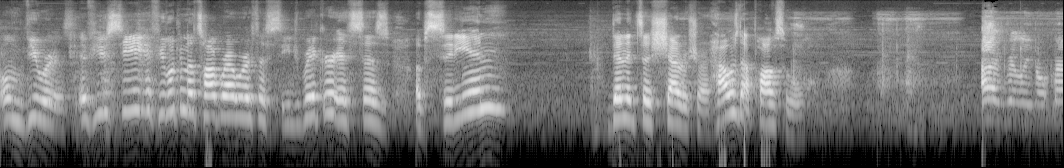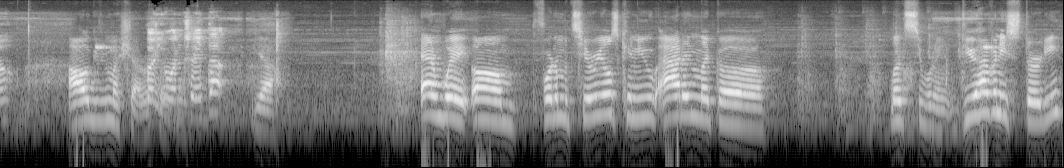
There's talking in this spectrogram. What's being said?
um, viewers, if you see, if you look in the top right where it says Siege Breaker, it says Obsidian, then it says Shadow Shard. How is that possible? I really don't know. I'll give you my Shadow But you want to trade that? Yeah. And wait, um, for the materials, can you add in like a? Let's see what I. Do you have any sturdy?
